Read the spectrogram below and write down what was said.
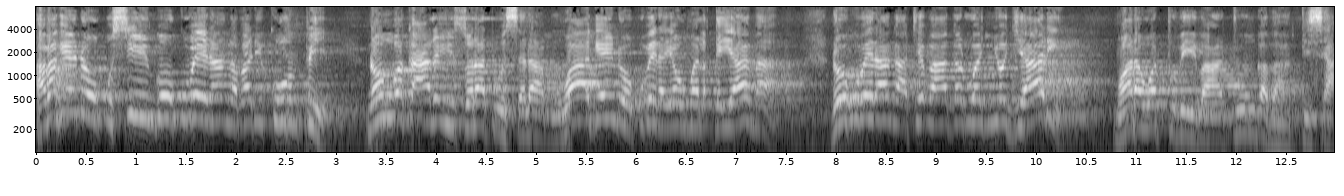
Abagenda okusinga okubeera nga bali kumpi n'omubaka alaihi salatu wassalaamu wagenda okubeera yauma alqiyama n'okubeera nga ate bagalwa nnyo gyali mwana wattu be bantu nga bampisa.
